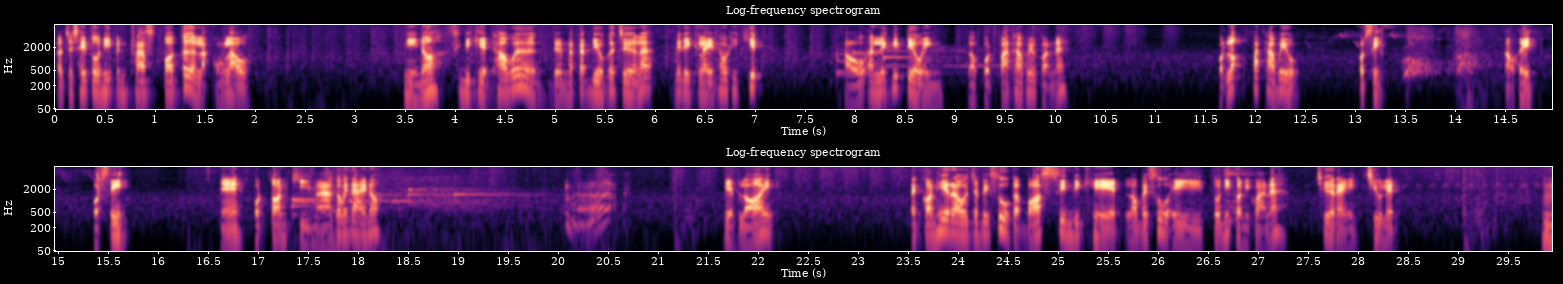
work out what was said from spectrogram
เราจะใช้ตัวนี้เป็น transporter หลักของเรา นี่เนาะ Syndicate Tower เดินมาแป๊บเดียวก็เจอละ ไม่ได้ไกลเท่าที่คิดเขาอันเล็กนิดเดียวเอง เราปลดฟาสทาวเวลก่อนนะปลดล็อกฟาสทาวเวลกดสิ เอาเฮ้ยกดสิแหมกดตอนขี่ม้าก็ไม่ได้เนาะเรียบร้อย แต่ก่อนที่เราจะไปสู้กับบอสซินดิเคตเราไปสู้ไอ้ตัวนี้ก่อนดีกว่านะ ชื่ออะไร ชิวเลตอื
